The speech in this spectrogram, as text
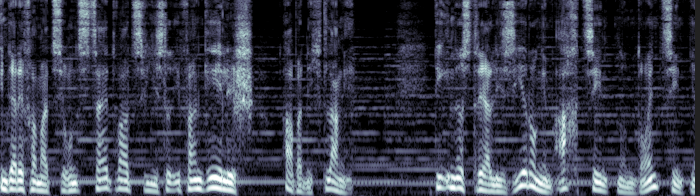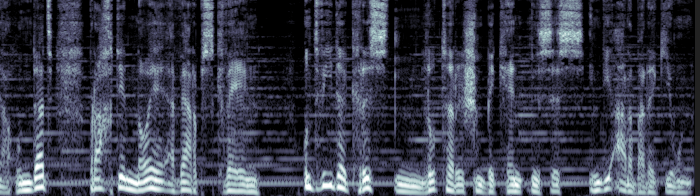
In der Reformationszeit war Zwiesel evangelisch, aber nicht lange. Die Industrialisierung im 18. und 19. Jahrhundert brachte neue Erwerbsquellen und wieder Christen lutherischen Bekenntnisses in die Arberregion.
